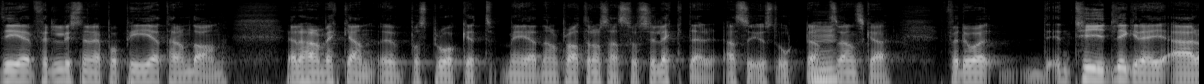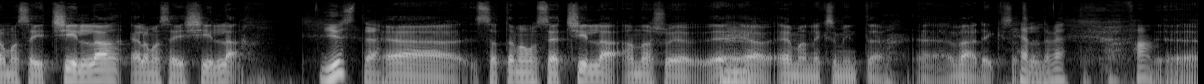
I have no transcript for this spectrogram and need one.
det, för det lyssnade jag på P1 häromdagen Eller häromveckan eh, på språket med, när de pratar om så här sociolekter Alltså just orten Mm. svenska För då, en tydlig grej är om man säger chilla eller om man säger chilla Just det. eh, Så att man måste säga chilla, annars så är, Mm. är, är man liksom inte eh, värdig så. Helvete. Fan. eh,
